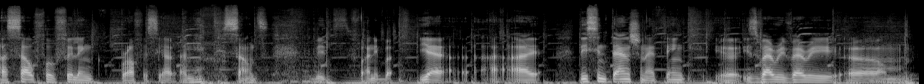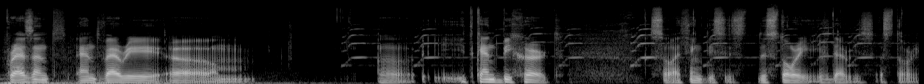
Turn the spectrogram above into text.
a self fulfilling prophecy. I, I, mean, this sounds a bit funny, but yeah, I, I this intention, I think, uh, is very, very um, present and very, um, uh, it can't be heard. So I think this is the story, if there is a story.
